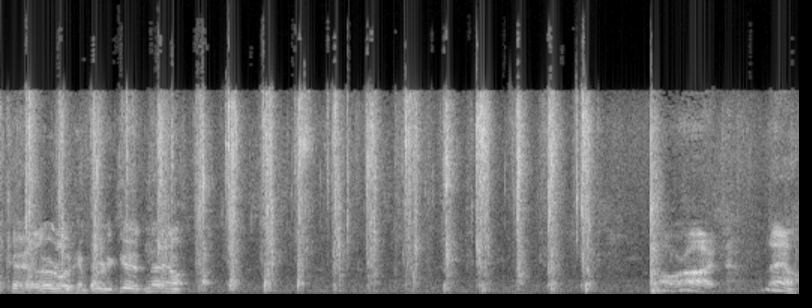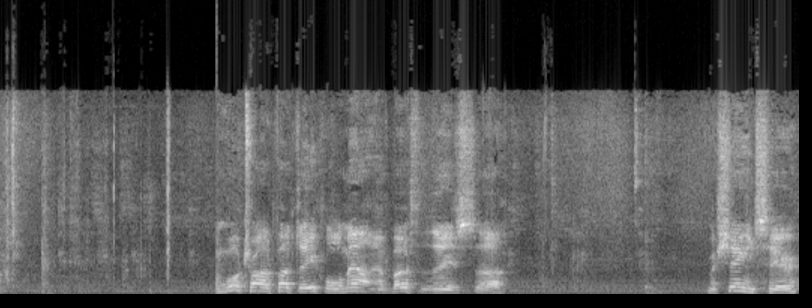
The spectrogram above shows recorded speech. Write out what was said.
Okay, they're looking pretty good now. All right, now we'll try to put the equal amount in both of these uh, machines here.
